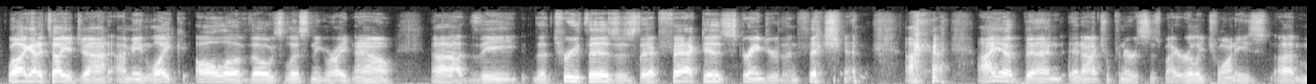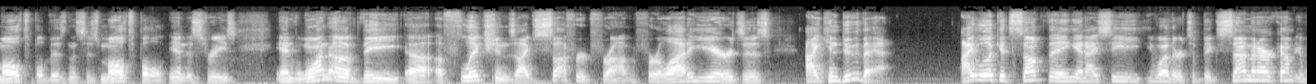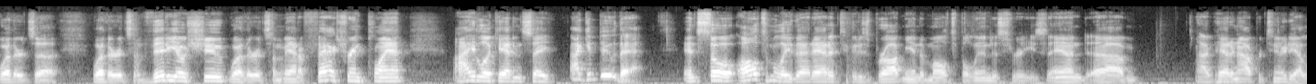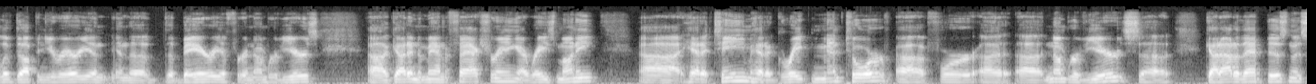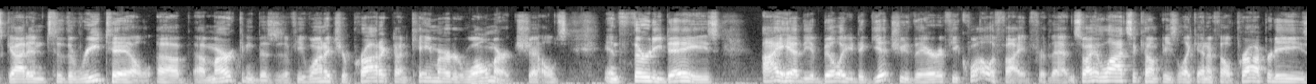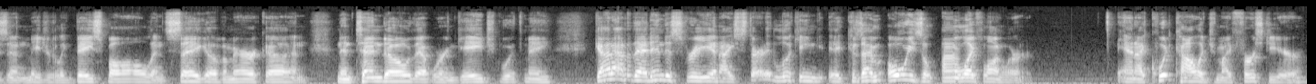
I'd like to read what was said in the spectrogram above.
Well, I got to tell you, John. I mean, like all of those listening right now, uh, the the truth is is that fact is stranger than fiction. I, I have been an entrepreneur since my early 20s, uh, multiple businesses, multiple industries, and one of the uh, afflictions I've suffered from for a lot of years is I can do that. I look at something and I see whether it's a big seminar company, whether it's a whether it's a video shoot, whether it's a manufacturing plant, I look at it and say, I can do that. And so ultimately, that attitude has brought me into multiple industries. And um, I've had an opportunity. I lived up in your area in, in the, the Bay Area for a number of years, uh, got into manufacturing, I raised money. Uh, had a team, had a great mentor uh, for a, a, number of years. Uh, got out of that business, got into the retail uh, uh, marketing business. If you wanted your product on Kmart or Walmart shelves in 30 days, I had the ability to get you there if you qualified for that. And so I had lots of companies like NFL Properties and Major League Baseball and Sega of America and Nintendo that were engaged with me got out of that industry and I started looking eh, because I'm always a, I'm a lifelong learner. And I quit college my first year.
